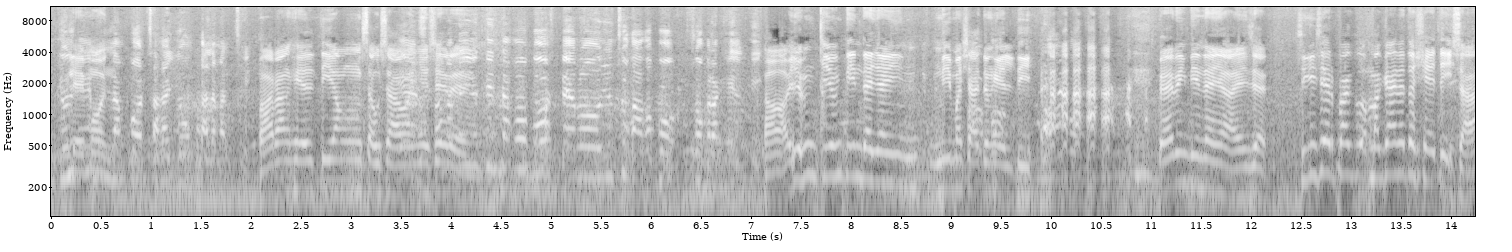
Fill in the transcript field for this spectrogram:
fruit, yung lemon. lemon. lang po, at saka yung kalamansi. Parang healthy ang sausawan niyo, sir. Eh. yung tinda ko, boss, pero yung suka ko po, sobrang healthy. Oo, yung, yung tinda niya hindi masyadong Opo. healthy. Pero yung tinda niya, ayun, sir. Sige, sir, pag magkano to 7 isa?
